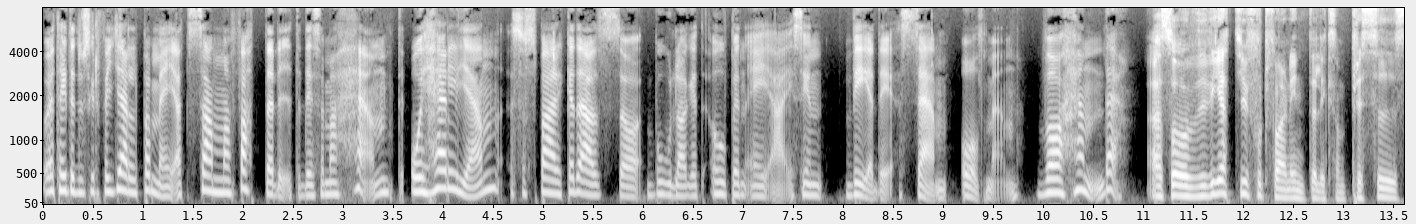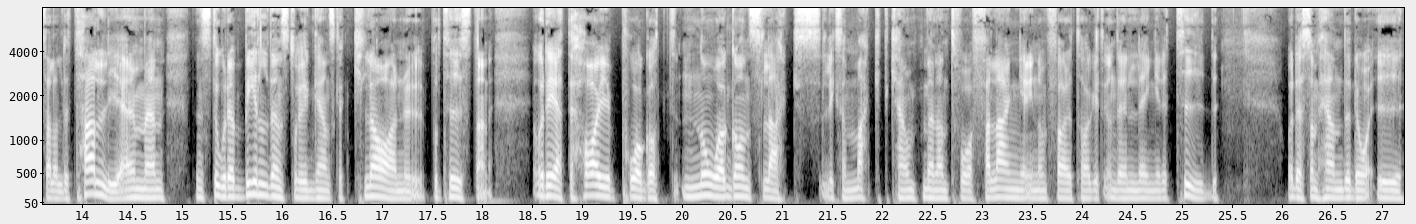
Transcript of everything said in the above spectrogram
Och jag tänkte att du skulle få hjälpa mig att sammanfatta lite det som har hänt. Och i helgen så sparkade alltså bolaget OpenAI sin VD Sam Altman. Vad hände? Alltså, vi vet ju fortfarande inte liksom precis alla detaljer, men den stora bilden står ju ganska klar nu på tisdagen. Och det är att det har ju pågått någon slags liksom maktkamp mellan två falanger inom företaget under en längre tid. Och det som hände då i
